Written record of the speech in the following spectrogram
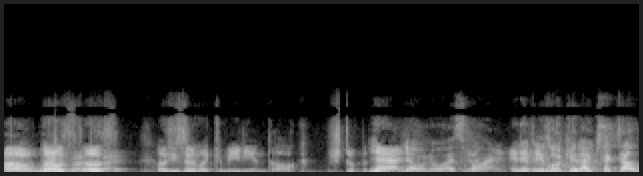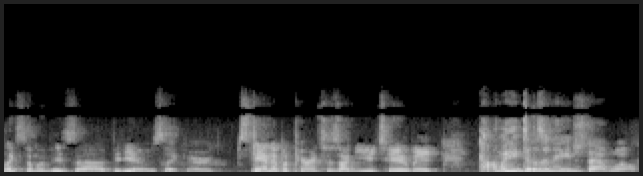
Oh, right, But I was right, I was right. I was using it like comedian talk. Stuppen. Yeah, no, no, that's fine. And if you look at, I checked out like some of his uh, videos, like or stand-up appearances on YouTube. It comedy doesn't age that well.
